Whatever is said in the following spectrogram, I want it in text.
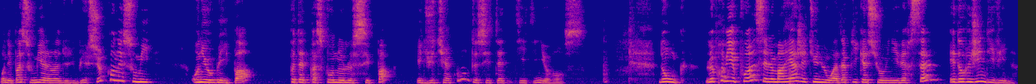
on n'est pas soumis à la loi de Dieu. Bien sûr qu'on est soumis, on n'y obéit pas, peut-être parce qu'on ne le sait pas, et Dieu tient compte de cette ignorance. Donc, le premier point, c'est le mariage est une loi d'application universelle et d'origine divine.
